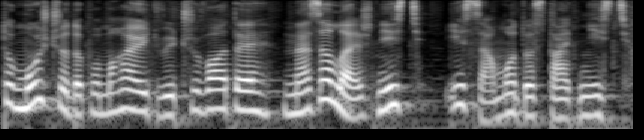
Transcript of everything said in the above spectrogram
тому що допомагають відчувати незалежність і самодостатність.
